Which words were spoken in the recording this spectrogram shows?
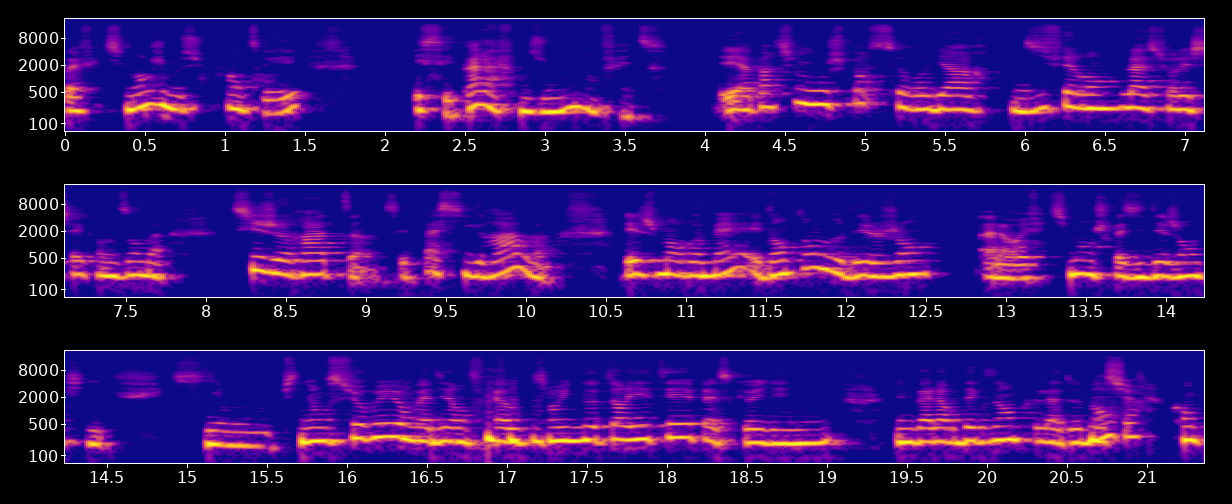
effectivement je me suis plantée et c'est pas la fin du monde en fait. Et à partir du moment où je porte ce regard différent là sur l'échec en me disant bah si je rate c'est pas si grave et je m'en remets et d'entendre des gens alors effectivement, on choisit des gens qui, qui ont pignon sur rue, on va dire, en tout cas, ou qui ont une notoriété parce qu'il y a une, une valeur d'exemple là-dedans. Quand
